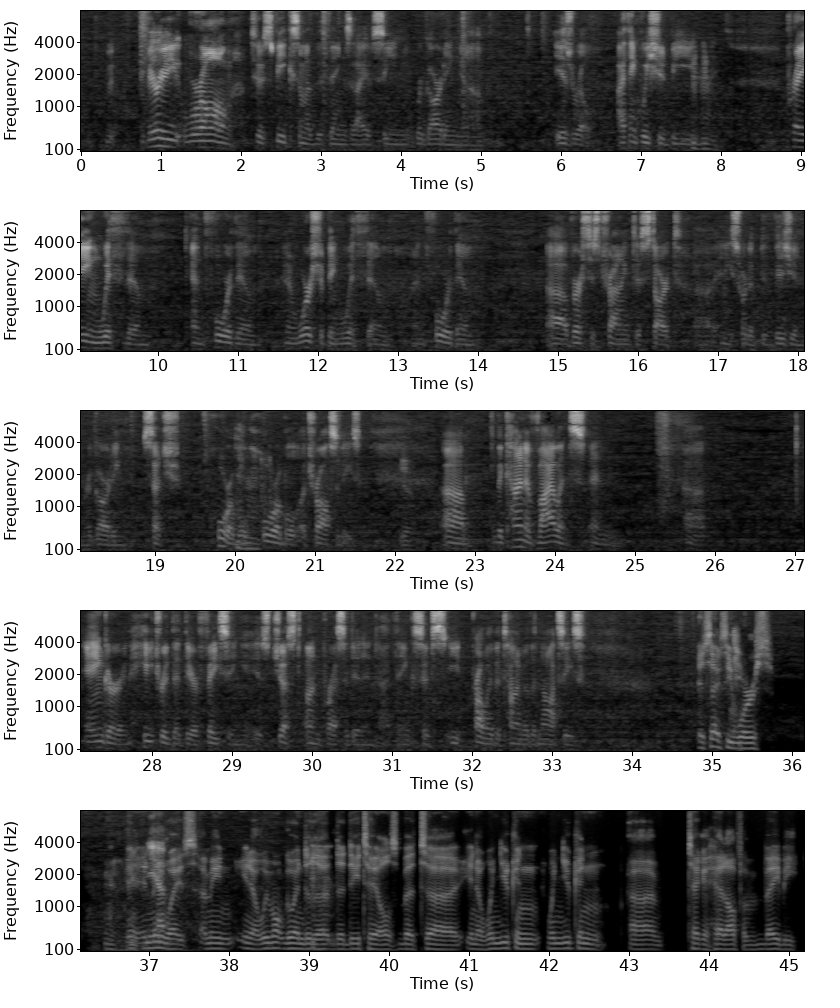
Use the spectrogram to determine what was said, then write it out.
very wrong to speak some of the things that I have seen regarding uh, Israel. I think we should be mm-hmm. praying with them and for them and worshiping with them and for them uh, versus trying to start uh, any sort of division regarding such horrible, mm-hmm. horrible atrocities. Yeah. Um, the kind of violence and uh, anger and hatred that they're facing is just unprecedented, I think, since probably the time of the Nazis. It's actually worse Mm-hmm. in, in yep. many ways. I mean, you know, we won't go into the mm-hmm. the details, but uh, you know, when you can when you can uh, take a head off of a baby.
